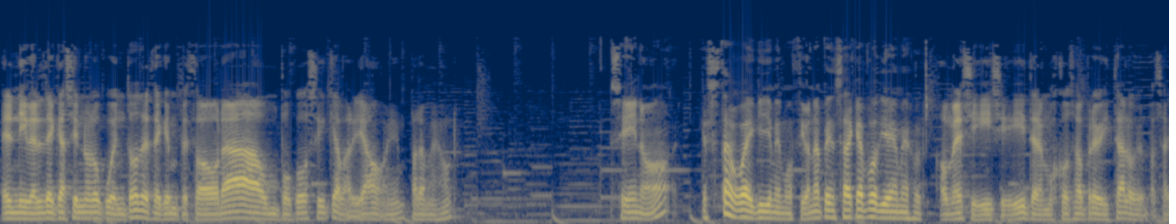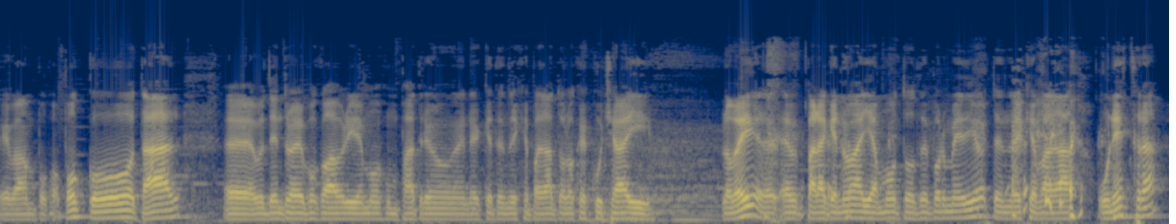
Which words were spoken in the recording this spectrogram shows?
el nivel de casi no lo cuento desde que empezó ahora un poco sí que ha variado, ¿eh? Para mejor. Sí, ¿no? Eso está guay, Guille, me emociona pensar que podía ir mejor. Hombre, sí, sí, tenemos cosas previstas, lo que pasa que van poco a poco, tal. Eh, dentro de poco abriremos un Patreon en el que tendréis que pagar todos los que escucháis. ¿Lo veis? Eh, eh, para que no haya motos de por medio, tendréis que pagar un extra,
